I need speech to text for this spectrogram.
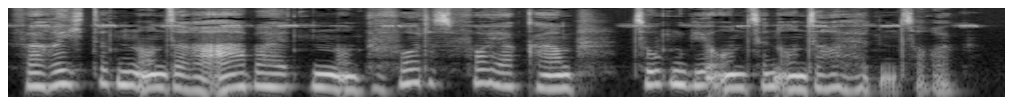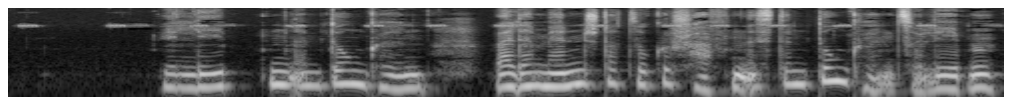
verrichteten unsere Arbeiten und bevor das Feuer kam, zogen wir uns in unsere Hütten zurück. Wir lebten im Dunkeln, weil der Mensch dazu geschaffen ist, im Dunkeln zu leben.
